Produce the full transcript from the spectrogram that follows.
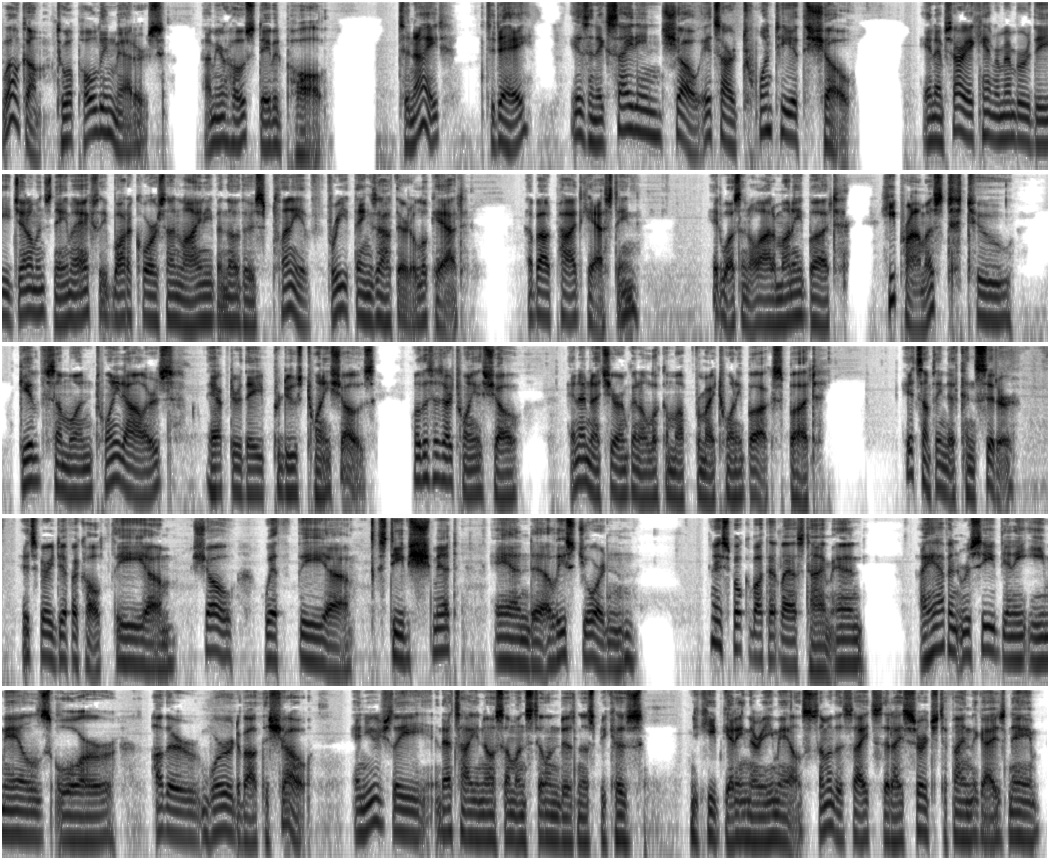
Welcome to Upholding Matters. I'm your host, David Paul. Tonight, today, is an exciting show. It's our 20th show. And I'm sorry I can't remember the gentleman's name. I actually bought a course online, even though there's plenty of free things out there to look at about podcasting. It wasn't a lot of money, but he promised to give someone $20 after they produced 20 shows. Well, this is our 20th show, and I'm not sure I'm going to look them up for my 20 bucks, but it's something to consider. It's very difficult. The um, show with the uh, Steve Schmidt and uh, Elise Jordan, I spoke about that last time, and I haven't received any emails or other word about the show. And usually that's how you know someone's still in business because you keep getting their emails. Some of the sites that I searched to find the guy's name,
